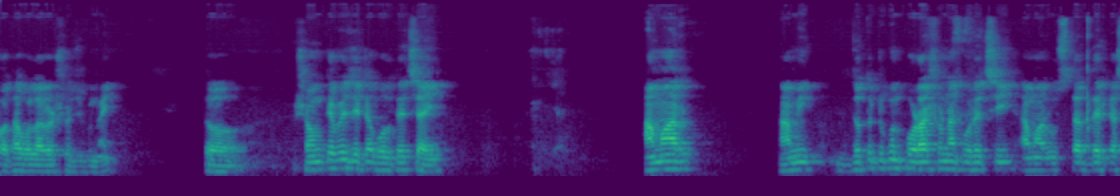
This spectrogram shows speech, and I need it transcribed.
কথা বলারও সুযোগ নাই। তো সংক্ষেপে যেটা বলতে চাই, আমার আমি যতটুকুন পড়াশোনা করেছি, আমার উস্তাদদের কাছ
